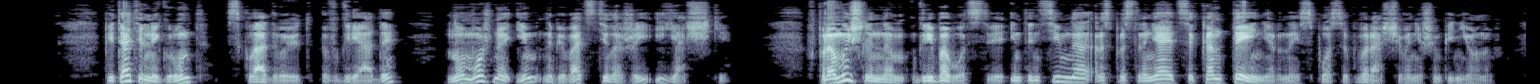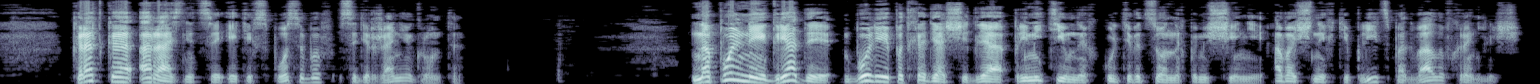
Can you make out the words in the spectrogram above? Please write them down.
Питательный грунт складывают в гряды, но можно им набивать стеллажи и ящики. В промышленном грибоводстве интенсивно распространяется контейнерный способ выращивания шампиньонов. Кратко о разнице этих способов содержания грунта. Напольные гряды более подходящие для примитивных культивационных помещений, овощных теплиц, подвалов, хранилищ.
